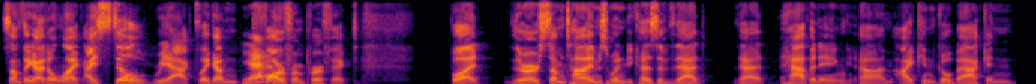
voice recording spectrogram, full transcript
something I don't like, I still react. Like I'm yeah. far from perfect, but there are some times when because of that that happening, um, I can go back and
